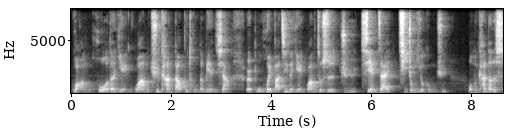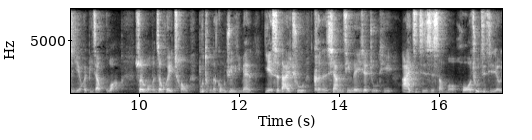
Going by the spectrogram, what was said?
广阔的眼光去看到不同的面向，而不会把自己的眼光就是局限在其中一个工具，我们看到的视野会比较广。所以，我们就会从不同的工具里面，也是带出可能相近的一些主题。爱自己是什么？活出自己又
